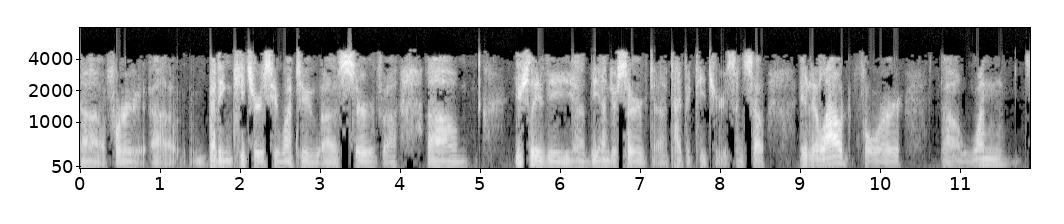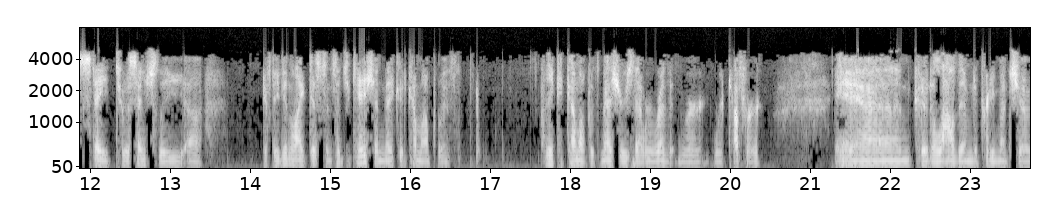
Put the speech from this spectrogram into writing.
uh, for uh, budding teachers who want to serve um, usually the the underserved type of teachers. And so it allowed for one state to essentially, if they didn't like distance education, they could come up with they could come up with measures that were rather, were were tougher and could allow them to pretty much uh,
